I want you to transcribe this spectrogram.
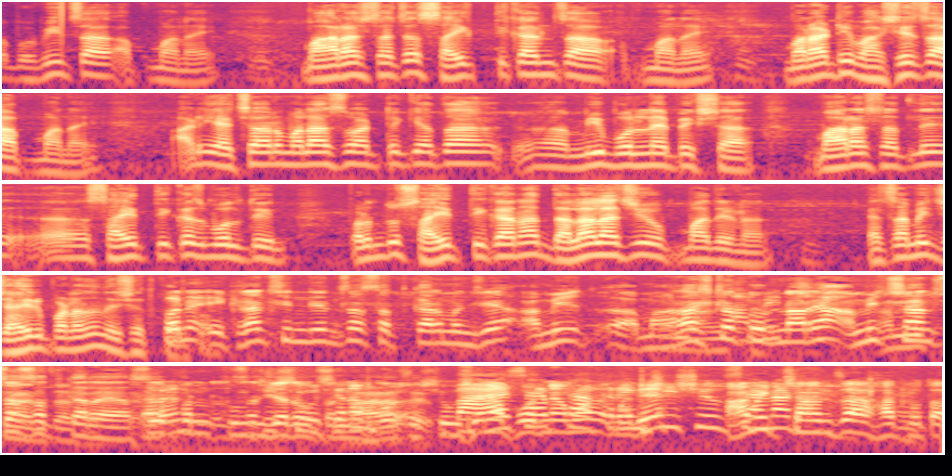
भूमीचा अपमान आहे महाराष्ट्राच्या साहित्यिकांचा अपमान आहे मराठी भाषेचा अपमान आहे. आणि याच्यावर मला असं वाटतं की आता मी बोलण्यापेक्षा महाराष्ट्रातले साहित्यिकच बोलतील परंतु साहित्यिकांना दलालाची उपमा देणं याचा मी जाहीरपणानं निषेध पण करतो एकनाथ शिंदेचा सत्कार म्हणजे अमित महाराष्ट्र तोडणाऱ्या अमित शहाचा सत्कार आहे असं पण अमित शहाचा हात होता.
